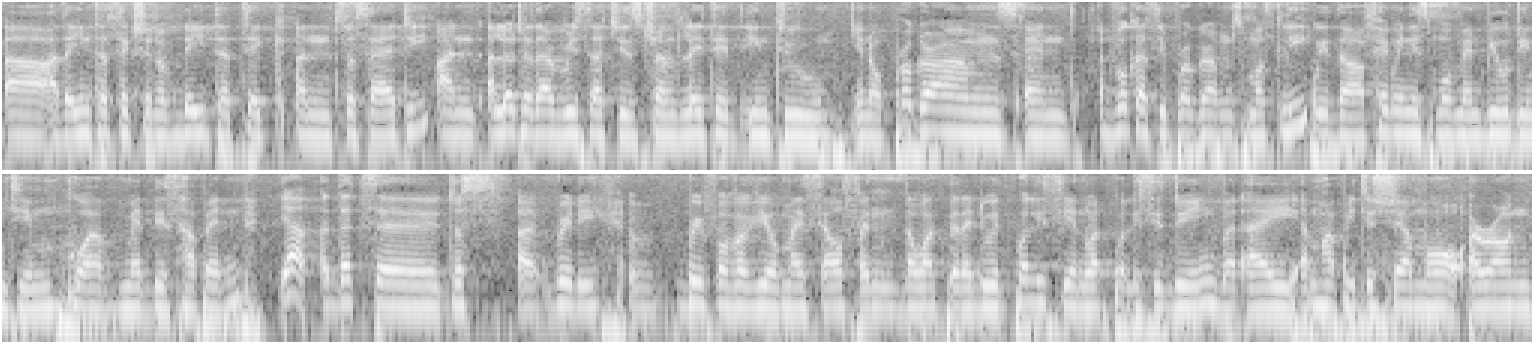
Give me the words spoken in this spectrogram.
uh, at the intersection of data, tech, and society. And a lot of that research is translated into, you know, programs and advocacy programs, mostly with our feminist movement building team who have made this happen. Yeah, that's uh, just a really a brief overview of myself and the work that I do with Pollicy and what Pollicy is doing. But I am happy to share more around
